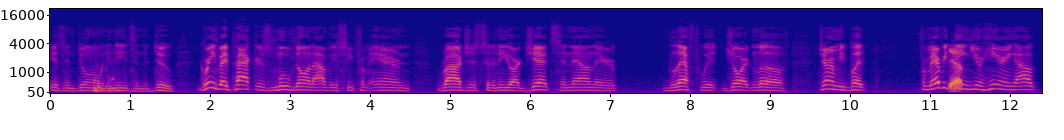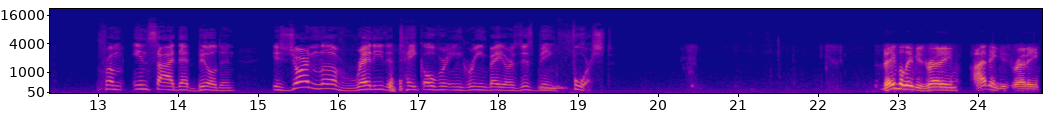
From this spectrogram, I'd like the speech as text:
isn't doing what he needs him to do. Green Bay Packers moved on, obviously, from Aaron Rodgers to the New York Jets, and now they're left with Jordan Love. Jeremy, but from everything you're hearing out from inside that building, is Jordan Love ready to take over in Green Bay, or is this being forced? They believe he's ready. I think he's ready.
